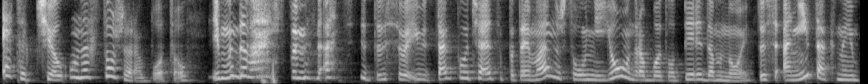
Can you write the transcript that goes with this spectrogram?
этот чел у нас тоже работал. И мы давай вспоминать это все. И так получается по таймлайну, что у нее он работал передо мной. То есть они так наебались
